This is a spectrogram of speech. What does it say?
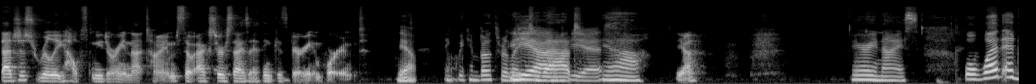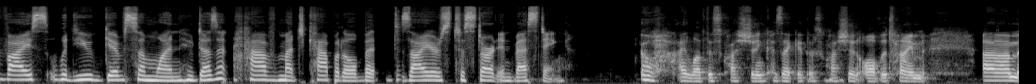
that just really helps me during that time. So exercise, I think, is very important. Yeah. I think we can both relate yeah, to that. Yes. Yeah. Yeah. Very nice. Well, what advice would you give someone who doesn't have much capital but desires to start investing? Oh, I love this question because I get this question all the time. Um,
